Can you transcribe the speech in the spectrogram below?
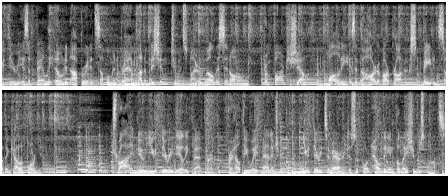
Youtheory is a family owned and operated supplement brand on a mission to inspire wellness in all. From farm to shelf, quality is at the heart of our products made in Southern California. Try new Youtheory Daily Fat Burner for healthy weight management, Youtheory Turmeric to support healthy inflammation response,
